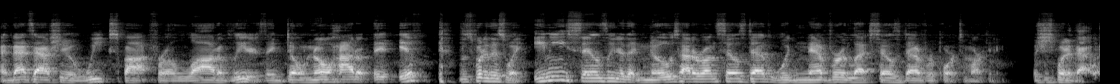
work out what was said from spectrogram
and that's actually a weak spot for a lot of leaders. They don't know how to, if, let's put it this way any sales leader that knows how to run sales dev would never let sales dev report to marketing. Let's just put it that way.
